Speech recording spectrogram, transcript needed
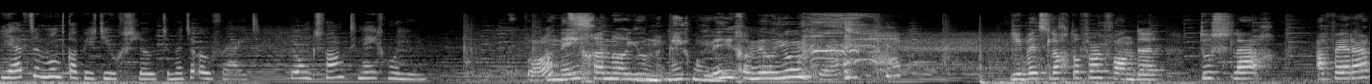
Je hebt een mondkapjesdeal gesloten met de overheid. Je ontvangt 9 miljoen. Wat? 9 miljoen. 9 miljoen. 9 miljoen? Je bent slachtoffer van de toeslagaffaire.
